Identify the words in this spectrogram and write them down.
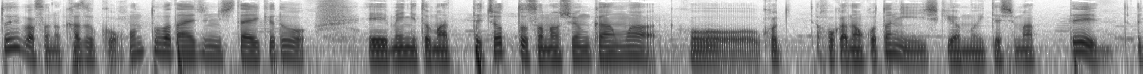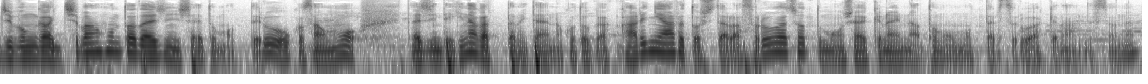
例えばその家族を本当は大事にしたいけど、えー、目に留まってちょっとその瞬間はこう他のことに意識が向いてしまって自分が一番本当は大事にしたいと思ってるお子さんを大事にできなかったみたいなことが仮にあるとしたらそれはちょっと申し訳ないなとも思ったりするわけなんですよね。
